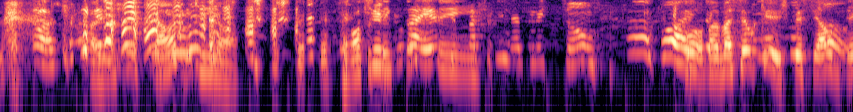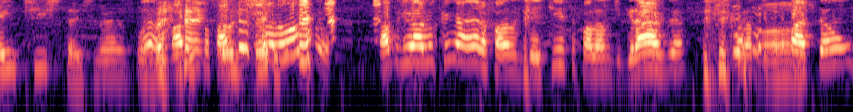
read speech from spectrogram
Fazer um especial assim, ó. Nosso tem que ser assim. pra fazer essa edição. Ah, porra, Pô, isso mas vai aqui ser o quê? Especial dentistas, né? Pô, Não, papo, papo de maluco. Papo de maluco com a galera. Falando de dentista, falando de grávida, falando de ocupação,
